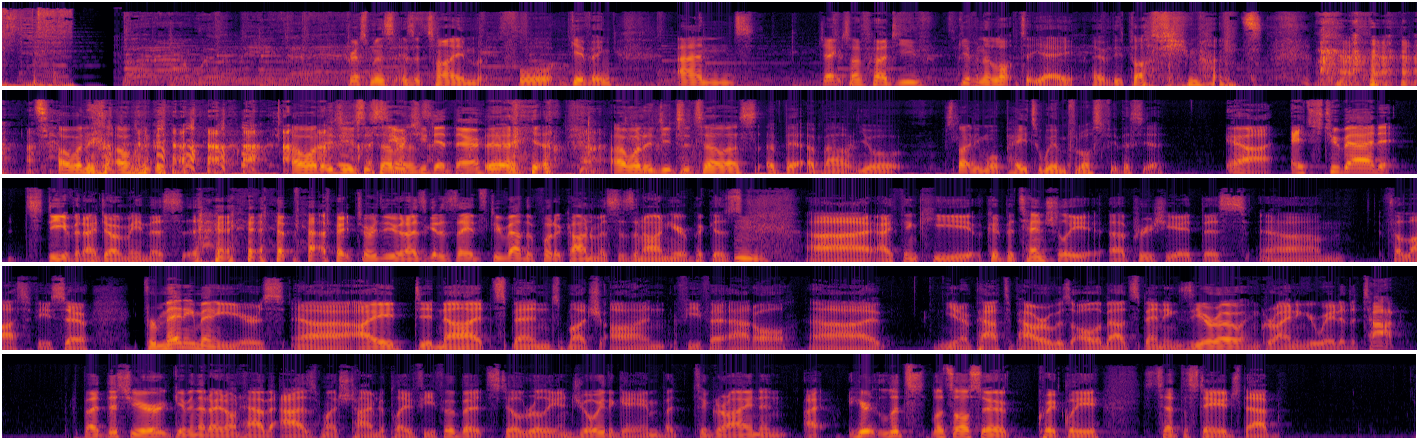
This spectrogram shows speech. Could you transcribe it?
Christmas is a time for giving, and James, I've heard you've given a lot to EA over these past few months. I wanted, I wanted, I wanted you to tell See what us. you did there. I wanted you to tell us a bit about your slightly more pay to win philosophy this year. Yeah, it's too bad, Steve, and I don't mean this bad way towards you, but I was going to say it's too bad the FUT Economist isn't on here because mm. uh, I think he could potentially appreciate this um, philosophy. So, for many, many years, uh, I did not spend much on FIFA at all. Uh, you know, Path to Power was all about spending zero and grinding your way to the top. But this year, given that I don't have as much time to play FIFA, but still really enjoy the game, but to grind and I here let's let's also quickly set the stage that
